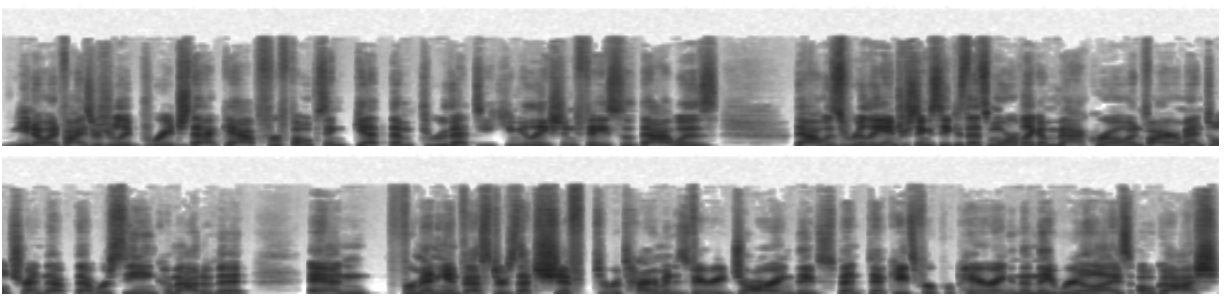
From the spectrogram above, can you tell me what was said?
you know advisors really bridge that gap for folks and get them through that decumulation phase. So that was that was really interesting to see because that's more of like a macro environmental trend that that we're seeing come out of it. And for many investors that shift to retirement is very jarring. They've spent decades for preparing and then they realize oh gosh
